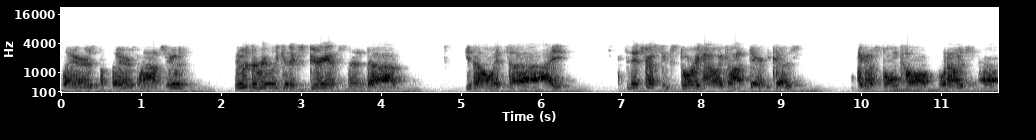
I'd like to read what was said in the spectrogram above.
players and the players lounge. It was it was a really good experience, and uh, you know, it's uh, I it's an interesting story how I got there because I got a phone call when I was uh,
